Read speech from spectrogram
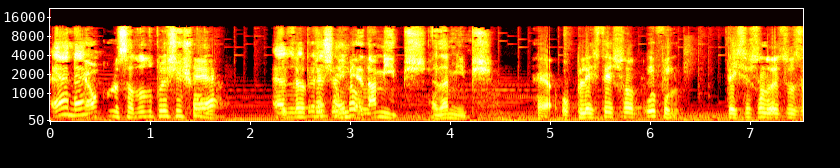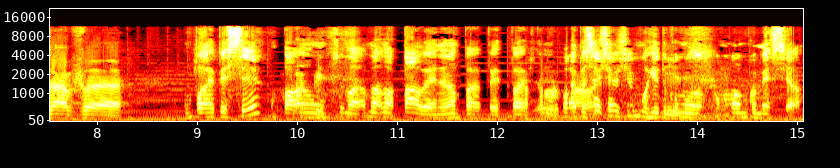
É, né? É o processador do PlayStation 1. É, É do, do PlayStation. PlayStation. É da MIPS, é da MIPS. é, o PlayStation, enfim, PlayStation 2 usava Um PowerPC, um power, um- uma, uma, uma Power, né? Não Power, power, o PowerPC Power. já tinha morrido como, como nome comercial.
